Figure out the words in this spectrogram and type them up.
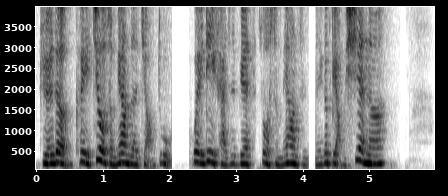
觉得可以就什么样的角度为立凯这边做什么样子的一个表现呢？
